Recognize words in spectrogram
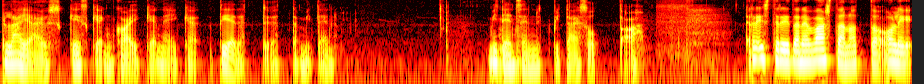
pläjäys kesken kaiken, eikä tiedetty, että miten, miten sen nyt pitäisi ottaa ristiriitainen vastaanotto oli,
